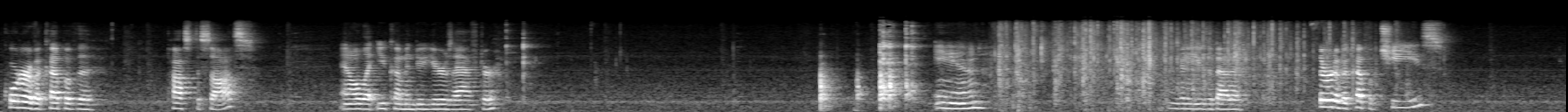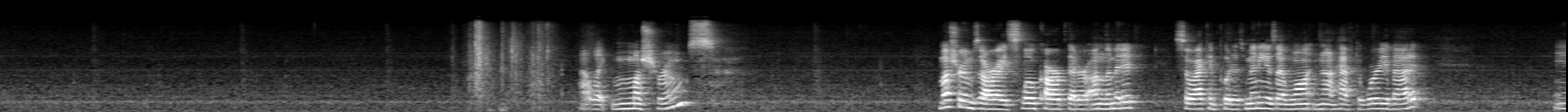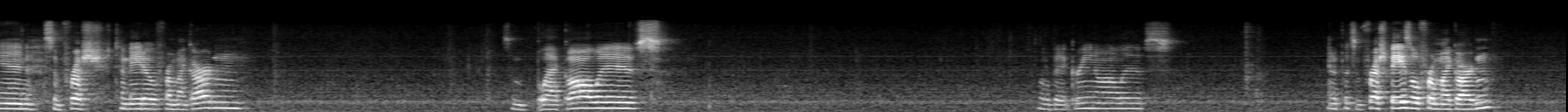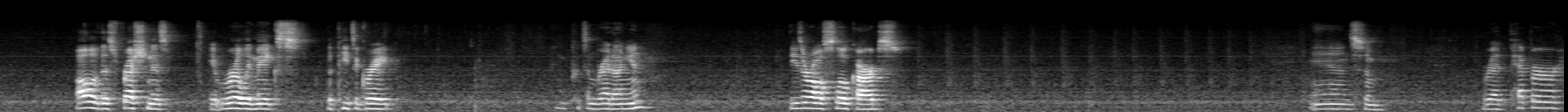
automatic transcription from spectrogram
quarter of a cup of the pasta sauce. And I'll let you come and do yours after. And I'm going to use about a third of a cup of cheese. I like mushrooms. Mushrooms are a slow carb that are unlimited, so I can put as many as I want and not have to worry about it. And some fresh tomato from my garden. Some black olives. A little bit of green olives. I'm going to put some fresh basil from my garden. All of this freshness, it really makes the pizza great. And put some red onion. These are all slow carbs. and some red pepper.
